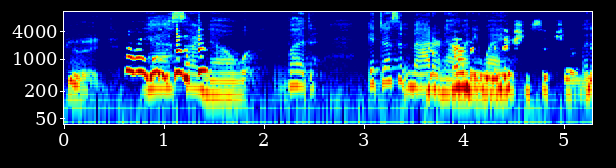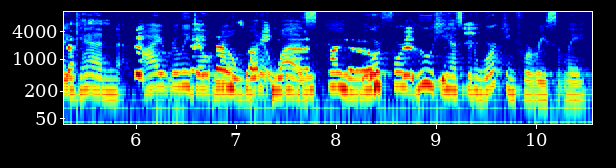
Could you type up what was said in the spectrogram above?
good. Yes, I know, but it doesn't matter Not now anyway. relationships are a But mess. again, I really don't know what it was know. or for who he has been working for recently.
